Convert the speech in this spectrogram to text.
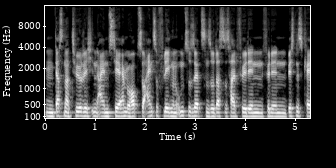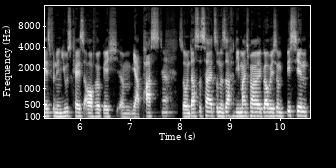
das natürlich in einem CRM überhaupt so einzupflegen und umzusetzen, so dass es halt für den, für den Business Case, für den Use Case auch wirklich, ähm, ja, passt. Ja. So, und das ist halt so eine Sache, die manchmal, glaube ich, so ein bisschen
